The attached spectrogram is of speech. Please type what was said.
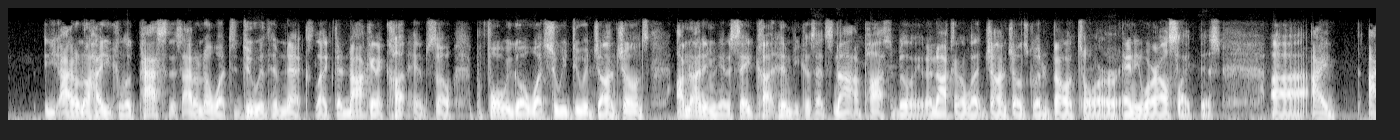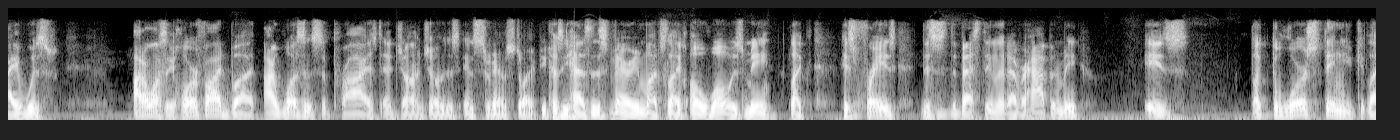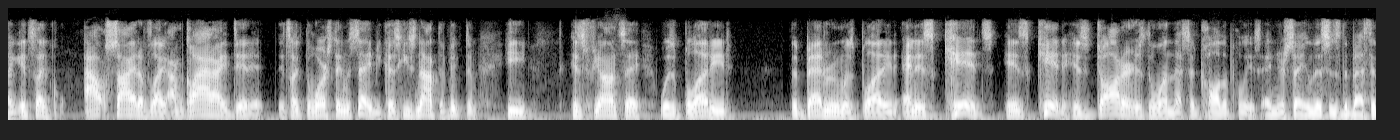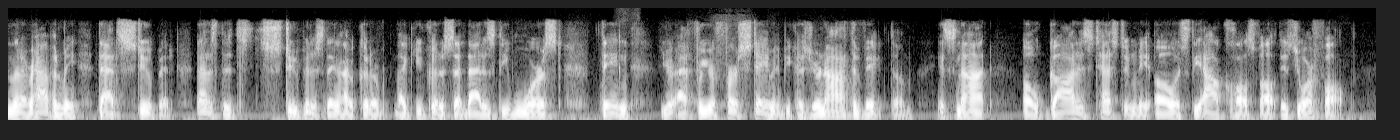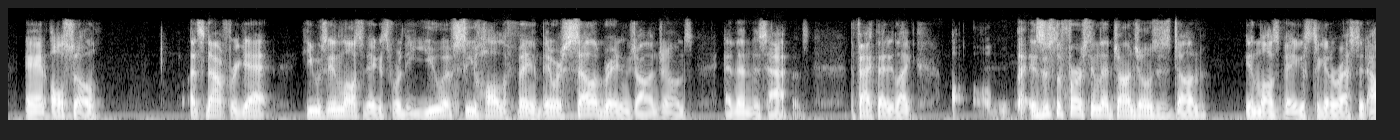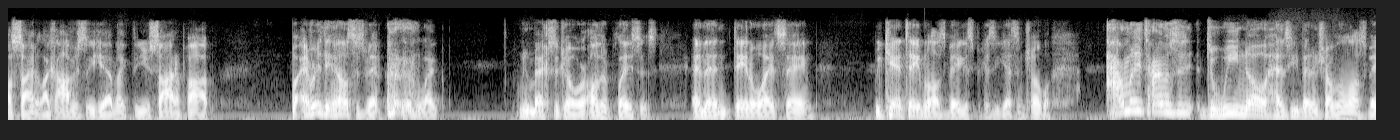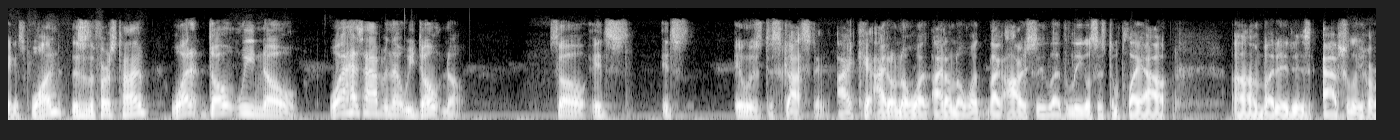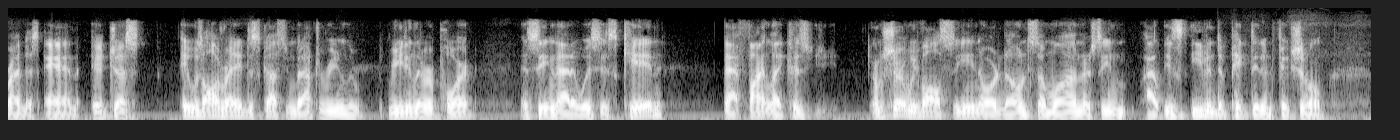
I don't know how you can look past this. I don't know what to do with him next. Like they're not going to cut him. So before we go, what should we do with Jon Jones? I'm not even going to say cut him because that's not a possibility. They're not going to let Jon Jones go to Bellator or anywhere else like this. Uh, I I was I don't want to say horrified, but I wasn't surprised at Jon Jones's Instagram story because he has this very much like, oh, woe is me. Like his phrase, this is the best thing that ever happened to me, is like the worst thing you could like it's like outside of like I'm glad I did it. It's like the worst thing to say because he's not the victim. He his fiance was bloodied, the bedroom was bloodied, and his kids, his kid, his daughter is the one that said call the police. And you're saying this is the best thing that ever happened to me? That's stupid. That is the stupidest thing I could have like you could have said. That is the worst thing you're at for your first statement because you're not the victim. It's not oh God is testing me. Oh it's the alcohol's fault. It's your fault. And also let's not forget he was in Las Vegas for the UFC Hall of Fame. They were celebrating Jon Jones, and then this happens. The fact that he like, uh, is this the first thing that Jon Jones has done in Las Vegas to get arrested outside of like obviously he had like the USADA pop, but everything else has been like New Mexico or other places. And then Dana White saying we can't take him to Las Vegas because he gets in trouble. How many times do we know has he been in trouble in Las Vegas? One. This is the first time. What don't we know? What has happened that we don't know? So it's it's it was disgusting. I can't. I don't know what. I don't know what. Like obviously, let the legal system play out, um, but it is absolutely horrendous. And it just it was already disgusting. But after reading the reading the report and seeing that it was his kid, that fine like because I'm sure we've all seen or known someone or seen at least even depicted in fictional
